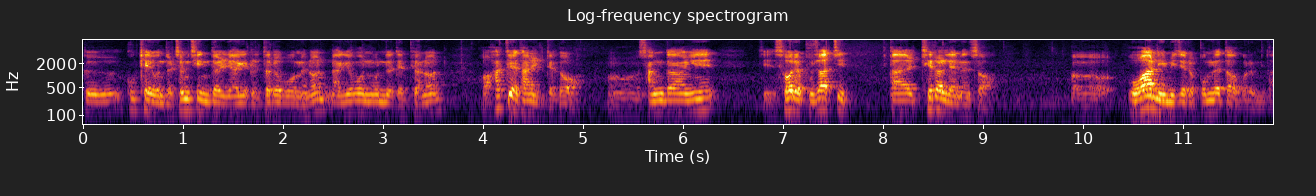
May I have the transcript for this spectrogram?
그 국회의원들, 정치인들 이야기를 들어보면은 나경원 원내대표는 어, 학교에 다닐 때도 어, 상당히 서울의 부잣집 딸 티를 내면서 어, 오한 이미지를 뽐냈다고 그럽니다.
